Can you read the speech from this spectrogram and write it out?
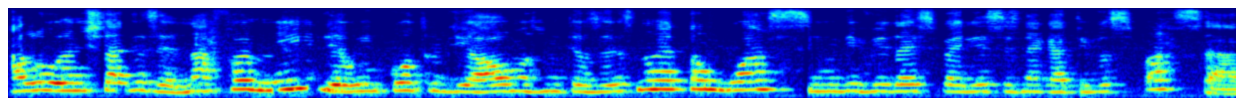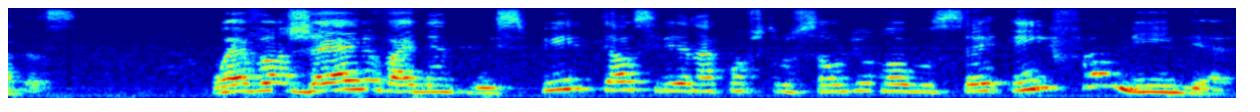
A Luana está dizendo, na família, o encontro de almas muitas vezes não é tão bom assim devido a experiências negativas passadas. O evangelho vai dentro do espírito e auxilia na construção de um novo ser em família.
